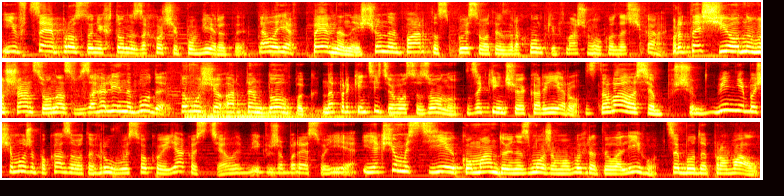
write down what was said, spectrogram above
І в це просто ніхто не захоче повірити. Але я впевнений, що не варто списувати з рахунків нашого козачка. Проте ще одного шансу у нас взагалі не буде, тому що Артем Довбик наприкінці цього сезону закінчує кар'єру. Здавалося б, що він ніби ще може показувати гру високої якості, але вік вже бере своє. І якщо ми з цією командою не зможемо виграти Ла Лігу, це буде провал.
